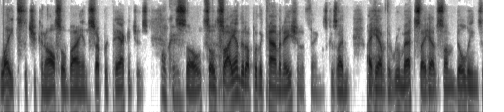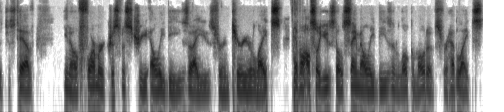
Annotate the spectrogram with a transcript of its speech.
lights that you can also buy in separate packages. Okay. So so so I ended up with a combination of things because I'm I have the roomettes, I have some buildings that just have you know former Christmas tree LEDs that I use for interior lights. I've also used those same LEDs in locomotives for headlights.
